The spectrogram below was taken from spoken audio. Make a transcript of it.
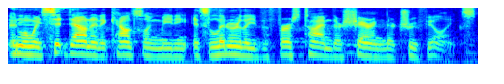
and when we sit down in a counseling meeting, it's literally the first time they're sharing their true feelings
